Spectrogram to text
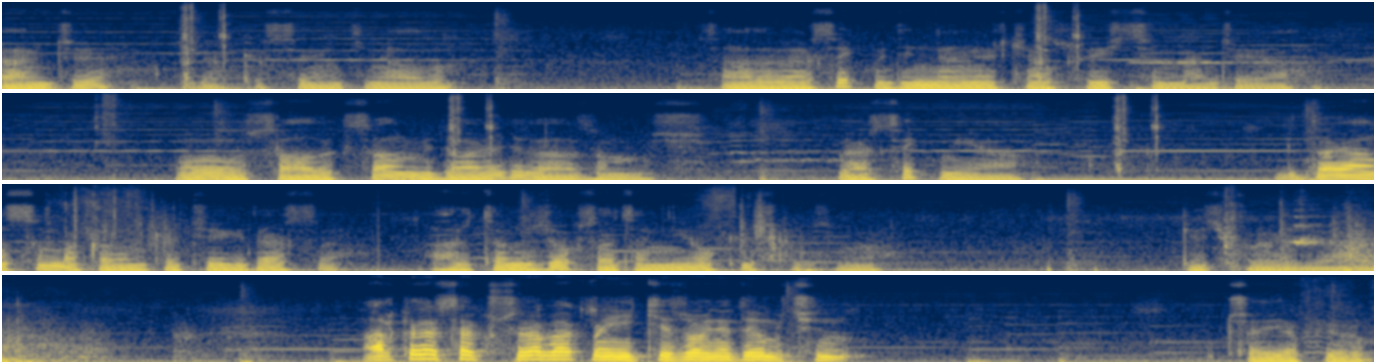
Bence. Bir dakika seninkini alalım. Sana da versek mi? Dinlenirken su içsin bence ya. O sağlıksal müdahale de lazımmış. Versek mi ya? Bir dayansın bakalım kötüye giderse. Haritamız yok zaten. Niye okuyoruz ki biz bunu? Geç buraya ya. Arkadaşlar kusura bakmayın ilk kez oynadığım için şey yapıyorum.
